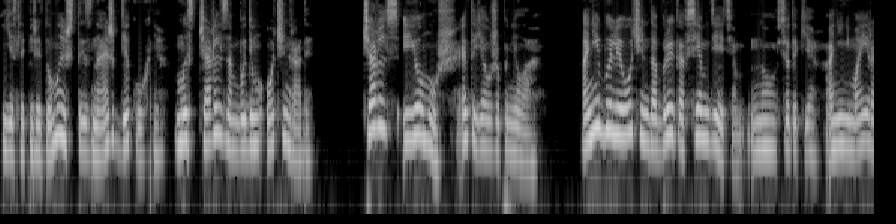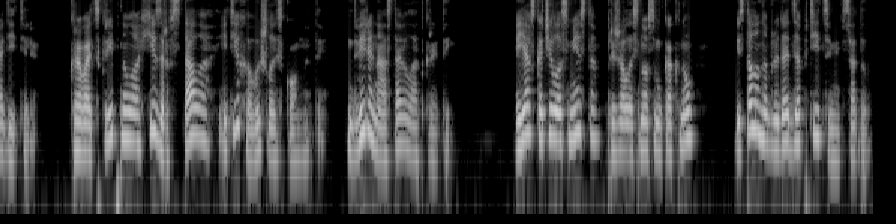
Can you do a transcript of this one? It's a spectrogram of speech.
«Если передумаешь, ты знаешь, где кухня. Мы с Чарльзом будем очень рады». Чарльз – ее муж, это я уже поняла. Они были очень добры ко всем детям, но все-таки они не мои родители. Кровать скрипнула, Хизер встала и тихо вышла из комнаты. Дверь она оставила открытой. Я вскочила с места, прижалась носом к окну и стала наблюдать за птицами в саду.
